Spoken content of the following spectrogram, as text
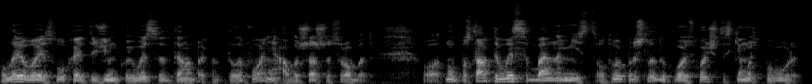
коли ви слухаєте жінку і ви сидите, наприклад, в телефоні або ще щось робите, от, ну поставте ви себе на місце. От ви прийшли до когось, хочете з кимось поговорити.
